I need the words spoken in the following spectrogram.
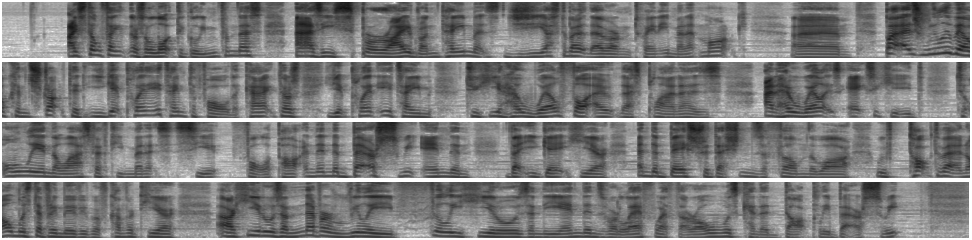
I still think there's a lot to glean from this. As a spry runtime, it's just about the hour and 20 minute mark. Um, but it's really well constructed. You get plenty of time to follow the characters, you get plenty of time to hear how well thought out this plan is and how well it's executed to only in the last 15 minutes see it fall apart. And then the bittersweet ending that you get here and the best traditions of film noir. We've talked about in almost every movie we've covered here. Our heroes are never really fully heroes, and the endings we're left with are always kind of darkly bittersweet.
